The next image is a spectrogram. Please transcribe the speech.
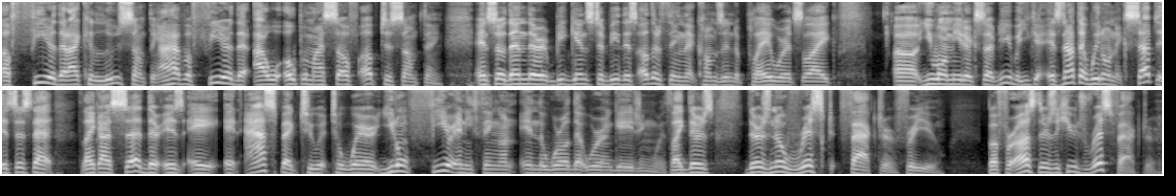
a fear that I could lose something. I have a fear that I will open myself up to something. And so then there begins to be this other thing that comes into play where it's like uh, you want me to accept you, but you can. It's not that we don't accept it. It's just that, like I said, there is a an aspect to it to where you don't fear anything on in the world that we're engaging with. Like there's there's no risk factor for you, but for us, there's a huge risk factor.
